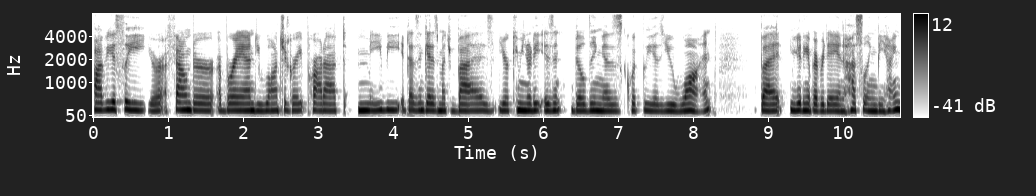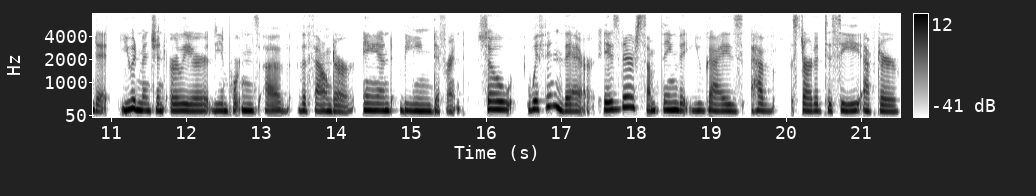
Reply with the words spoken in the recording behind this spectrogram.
obviously you're a founder, a brand, you launch a great product. Maybe it doesn't get as much buzz. Your community isn't building as quickly as you want, but you're getting up every day and hustling behind it. You had mentioned earlier the importance of the founder and being different. So, within there, is there something that you guys have started to see after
